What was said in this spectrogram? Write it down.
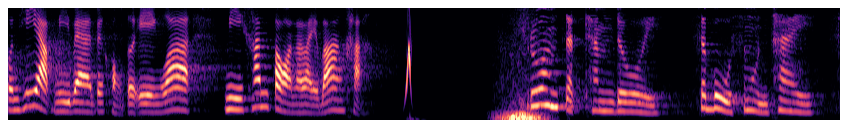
คนที่อยากมีแบรนด์เป็นของตัวเองว่า มีขั้นตอนอะไรบ้างค่ะ ร่วมจัดทำโดย สบู่สมุนไพรส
